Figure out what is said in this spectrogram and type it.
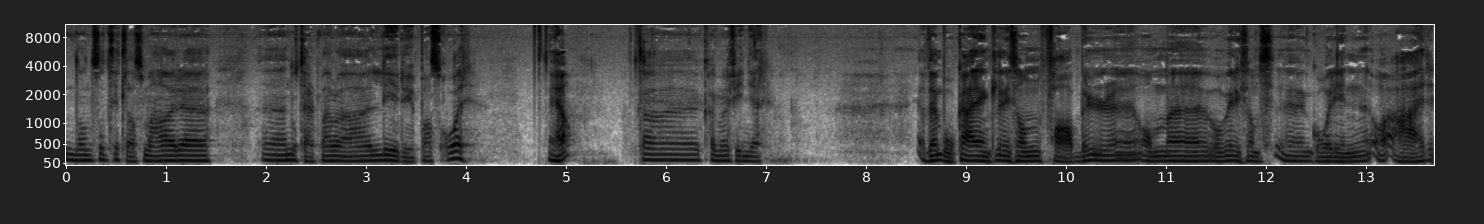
noen sånne titler som jeg har uh, notert meg, var 'Lirypas år'. Ja. Da kan man finne der? Den boka er egentlig litt sånn fabel om hvor vi liksom går inn og er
